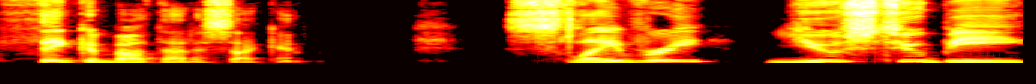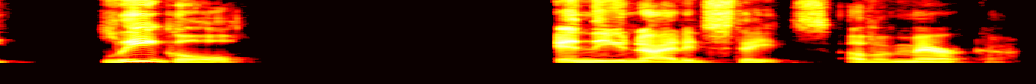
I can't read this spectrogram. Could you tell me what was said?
think about that a second. Slavery used to be legal in the United States of America.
